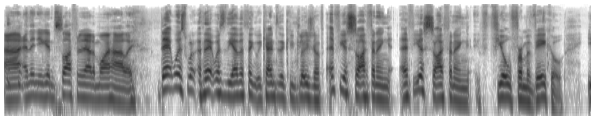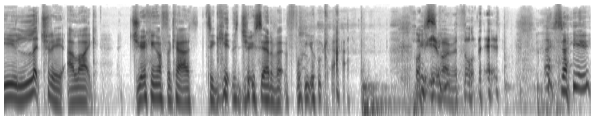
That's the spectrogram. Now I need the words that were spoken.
Uh, and then you can siphon it out of my Harley. That was what that was the other thing we came to the conclusion of if you're siphoning if you're siphoning fuel from a vehicle, you literally are like jerking off the car to get the juice out of it for your car. You've see- overthought that. So you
